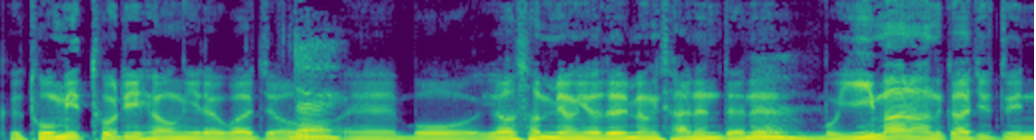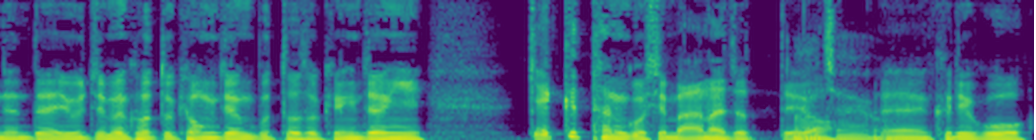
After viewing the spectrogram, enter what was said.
그 도미토리형이라고 하죠. 네. 예, 뭐 6명, 8명 자는 데는 음. 뭐 2만 원까지도 있는데 요즘에 그것도 경쟁 붙어서 굉장히 깨끗한 곳이 많아졌대요. 맞아요. 예, 그리고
